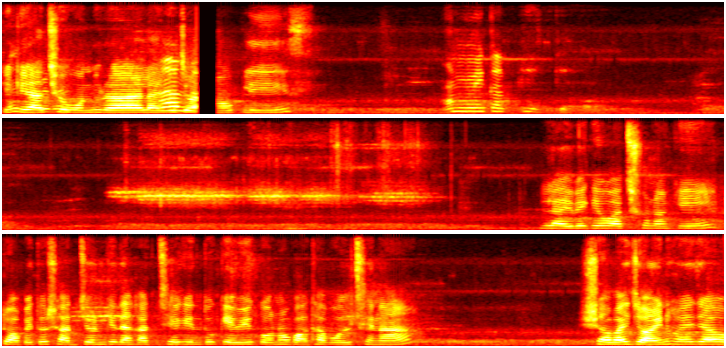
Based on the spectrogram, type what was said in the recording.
কে কে আছো বন্ধুরা? লাইভে জানাও প্লিজ আমি কাকি। লাইভে কেউ আছো নাকি? টপে তো সাতজনকে দেখাচ্ছে কিন্তু কেউই কোনো কথা বলছে না। সবাই জয়েন হয়ে যাও।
